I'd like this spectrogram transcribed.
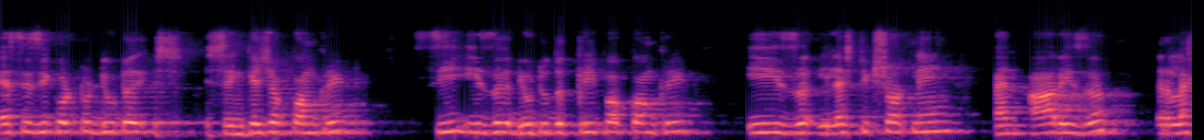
S is equal to due to shrinkage of concrete. C is uh, due to the creep of concrete. E is uh, elastic shortening and R is uh, a relaxation.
